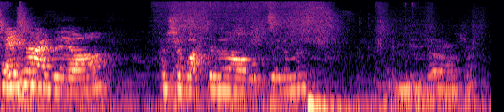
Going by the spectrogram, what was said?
Şey nerede ya? Paşa Bahçe'den aldıklarımız. Ben alacağım.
